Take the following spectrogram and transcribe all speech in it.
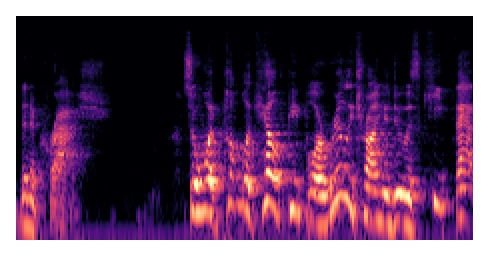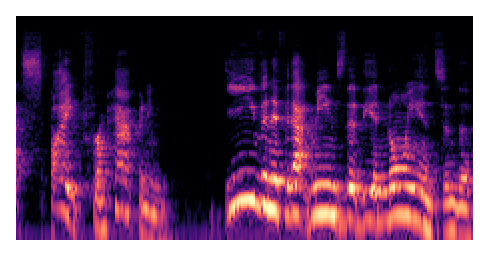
then a crash. So what public health people are really trying to do is keep that spike from happening, even if that means that the annoyance and the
